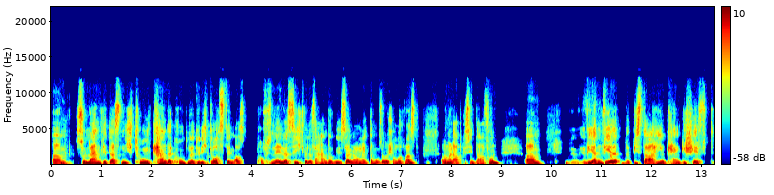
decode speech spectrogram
Ähm, solange wir das nicht tun, kann der Kunde natürlich trotzdem aus professioneller Sicht, weil er verhandeln will, sagen, Moment, da muss aber schon noch was. Aber mal abgesehen davon, ähm, werden wir bis dahin kein Geschäft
